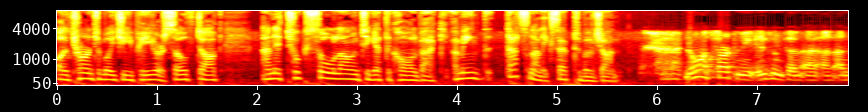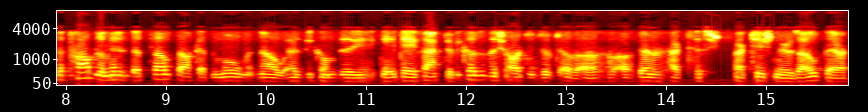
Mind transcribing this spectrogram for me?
"I'll turn to my GP or South Doc," and it took so long to get the call back. I mean, th- that's not acceptable, John. No, it certainly isn't, and, and, and the problem is that South Doc at the moment now has become the de factor because of the shortage of, of, of general practic- practitioners out there.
